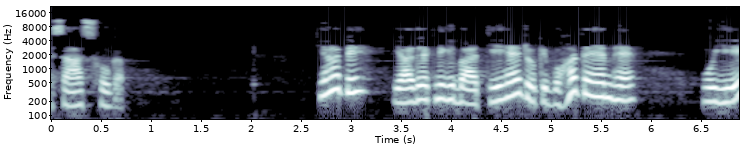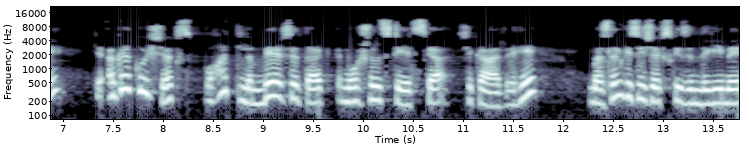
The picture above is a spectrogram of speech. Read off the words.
احساس ہوگا یہاں پہ یاد رکھنے کی بات یہ ہے جو کہ بہت اہم ہے وہ یہ کہ اگر کوئی شخص بہت لمبے عرصے تک ایموشنل اسٹیٹس کا شکار رہے مثلاً کسی شخص کی زندگی میں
